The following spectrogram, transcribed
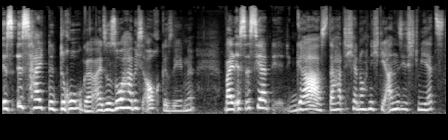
es ist halt eine Droge. Also so habe ich es auch gesehen, ne? Weil es ist ja Gras, da hatte ich ja noch nicht die Ansicht wie jetzt,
